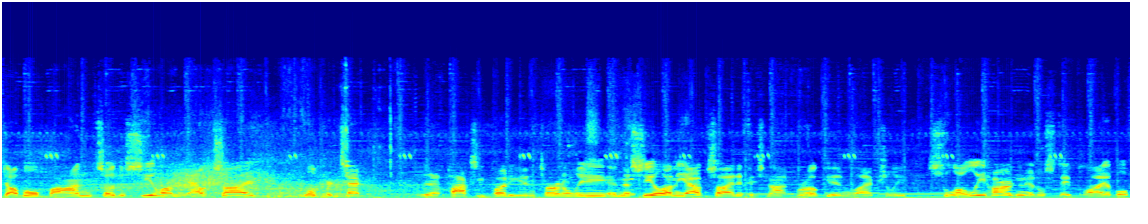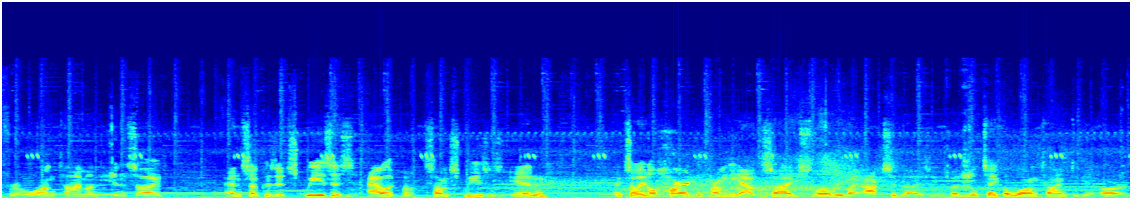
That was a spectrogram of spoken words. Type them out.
double bond. So the seal on the outside will protect the epoxy putty internally, and the seal on the outside, if it's not broken, will actually slowly harden. It'll stay pliable for a long time on the inside, and so because it squeezes out, but some squeezes in. And so it'll harden from the outside slowly by oxidizing, but it'll take a long time to get hard.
